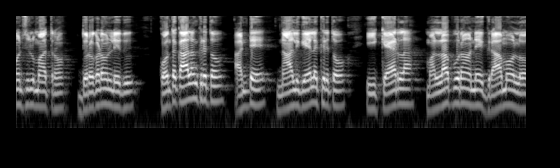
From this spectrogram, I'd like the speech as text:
మనుషులు మాత్రం దొరకడం లేదు. కొంతకాలం క్రితం అంటే నాలుగేళ్ళ క్రితం ఈ కేరళ మల్లాపురం అనే గ్రామంలో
